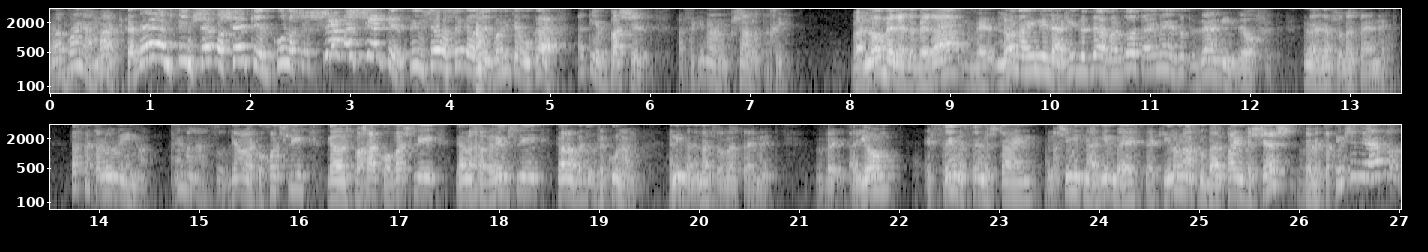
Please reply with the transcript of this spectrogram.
אומר, בואנה, מה, תקדם, שים שבע שקל, כולה ש... שבע שקל, שים שבע שקל על חשבונית ירוקה. אל תהיה באשל. העסקים האלה הם פשלות, אחי. ואני לא אומר את זה ברע, ולא נעים לי להגיד את זה, אבל זאת האמת, זאת, זה אני, זה אופק. אני בן אדם שאומר את האמת. דווקא אתה לא נעימה, אין מה לעשות. גם ללקוחות שלי, גם למשפחה הקרובה שלי, גם לחברים שלי, גם לבת זוג, לכולם. אני בן אדם שאומר את האמת. והיום, 2022, אנשים מתנהגים בעסק כאילו אנחנו ב-2006, ומצפים שזה יעבוד.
